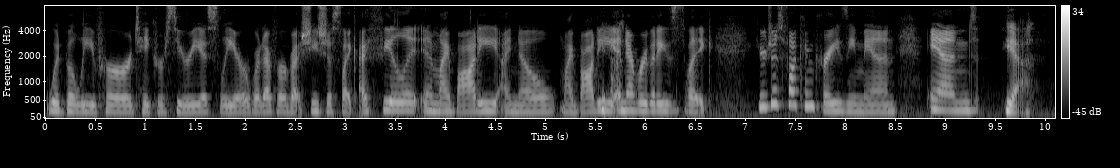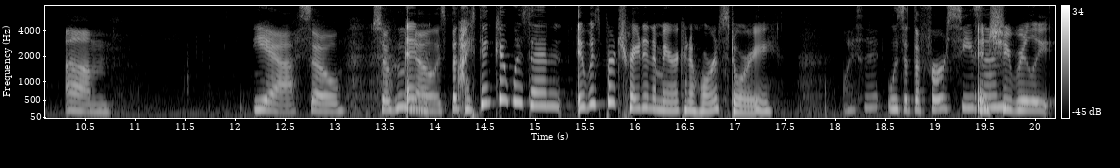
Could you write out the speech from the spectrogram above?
would believe her or take her seriously or whatever. But she's just like, I feel it in my body. I know my body, and everybody's like, you're just fucking crazy, man. And yeah Um, yeah, so so who and knows? But i think it was in it was portrayed in american horror story was it was it the first season? and she really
